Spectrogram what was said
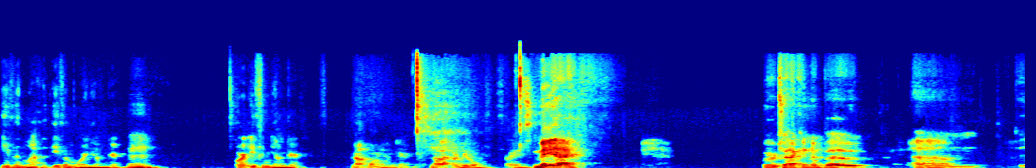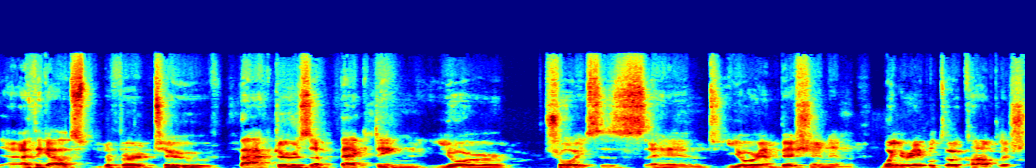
even less, even more younger, Mm. or even younger, not more younger. It's not a real phrase. May I? We were talking about, um, I think Alex referred to factors affecting your choices and your ambition and what you're able to accomplish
